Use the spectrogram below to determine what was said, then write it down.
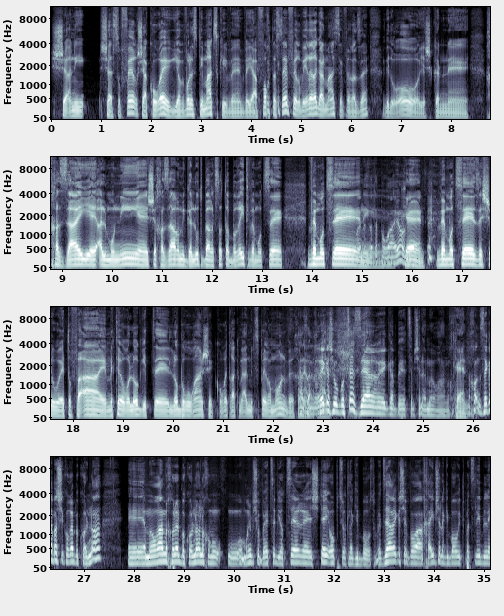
שאני שהסופר, שהקורא, יבוא לסטימצקי ו- ויהפוך את הספר ויראה רגע על מה הספר הזה, יגידו, או, יש כאן uh, חזאי uh, אלמוני uh, שחזר מגלות בארצות הברית ומוצא, ומוצא... אני... נתת פה רעיון. כן, ומוצא איזושהי uh, תופעה uh, מטאורולוגית uh, לא ברורה שקורית רק מעל מצפה רמון וכן הלאה. אז הרגע שהוא מוצא, זה הרגע בעצם של המאורע המכוער. כן. נכון, זה גם מה שקורה בקולנוע. אה, המאורע המחולל בקולנוע, אנחנו אומרים שהוא בעצם יוצר אה, שתי אופציות לגיבור. זאת אומרת, זה הרגע שבו החיים של הגיבור מתפצלים ל...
